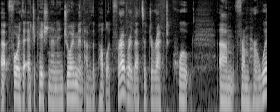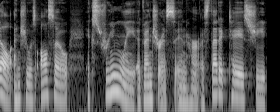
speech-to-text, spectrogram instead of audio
uh, for the education and enjoyment of the public forever. That's a direct quote um, from her will. And she was also extremely adventurous in her aesthetic taste. She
